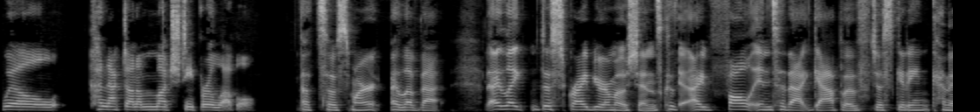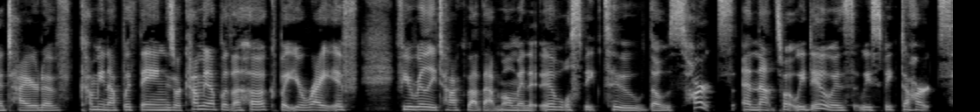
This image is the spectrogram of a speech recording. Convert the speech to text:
will connect on a much deeper level. That's so smart. I love that. I like describe your emotions because I fall into that gap of just getting kind of tired of coming up with things or coming up with a hook. But you're right. If if you really talk about that moment, it, it will speak to those hearts, and that's what we do is we speak to hearts.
